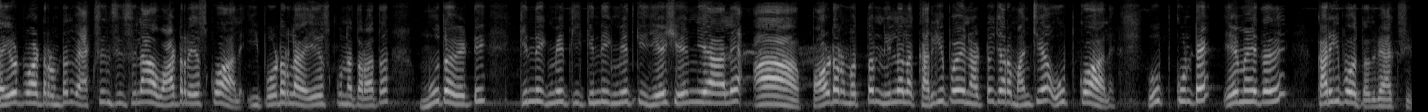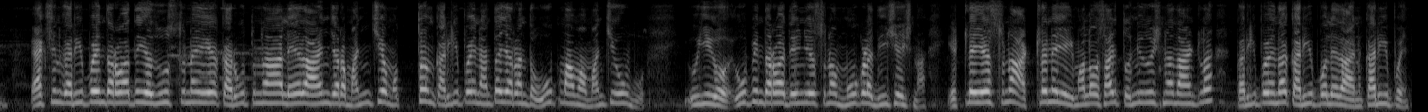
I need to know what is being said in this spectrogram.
డయోట్ వాటర్ ఉంటుంది వ్యాక్సిన్ సీసీలో ఆ వాటర్ వేసుకోవాలి. ఈ పౌడర్లో వేసుకున్న తర్వాత మూత పెట్టి కిందికి మీదకి కిందికి మీదకి చేసి ఏం చేయాలి? ఆ పౌడర్ మొత్తం నీళ్ళలో కరిగిపోయినట్టు జర మంచిగా ఊపుకోవాలి. ఊపుకుంటే ఏమవుతుంది కరిగిపోతుంది వ్యాక్సిన్. వ్యాక్సిన్ కరిగిపోయిన తర్వాత ఇక చూస్తున్నా ఇక కరుగుతున్నా లేదా అని జర మంచిగా మొత్తం కరిగిపోయినంత జర అంత ఊపు మామ మంచి ఊపు. ఇగో ఊపిన తర్వాత ఏం చేస్తున్నావు? మూకుడ తీసేసిన. ఎట్లా చేస్తున్నా అట్లనే చేయి. మళ్ళీ ఒకసారి తొంగి చూసిన దాంట్లో కరిగిపోయిందా? కరిగిపోలేదా అని. కరిగిపోయింది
